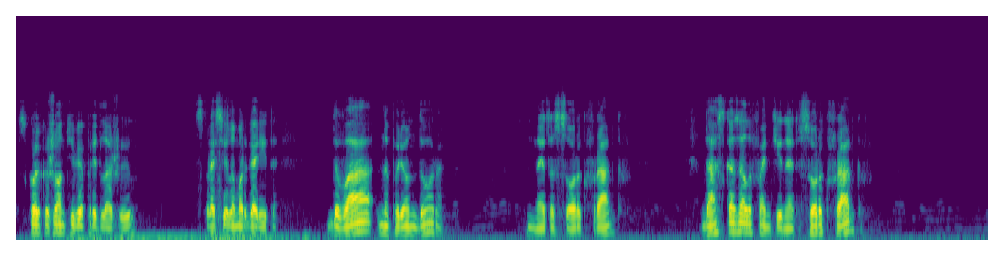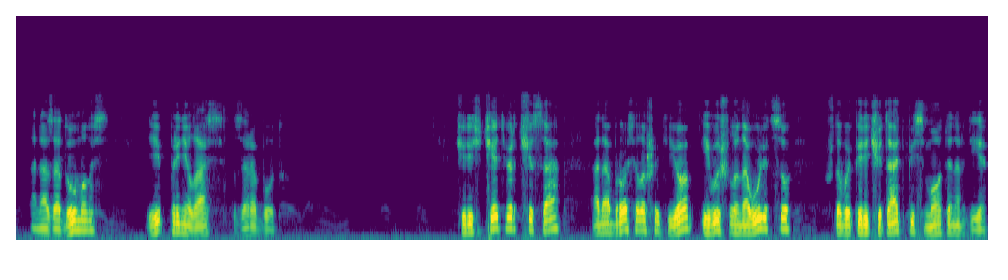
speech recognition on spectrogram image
Сколько же он тебе предложил? —— спросила Маргарита. «Два Наполеондора. Это сорок франков». «Да», — сказала Фантина, — «это сорок франков». Она задумалась и принялась за работу. Через четверть часа она бросила шитье и вышла на улицу, чтобы перечитать письмо Теннердье.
